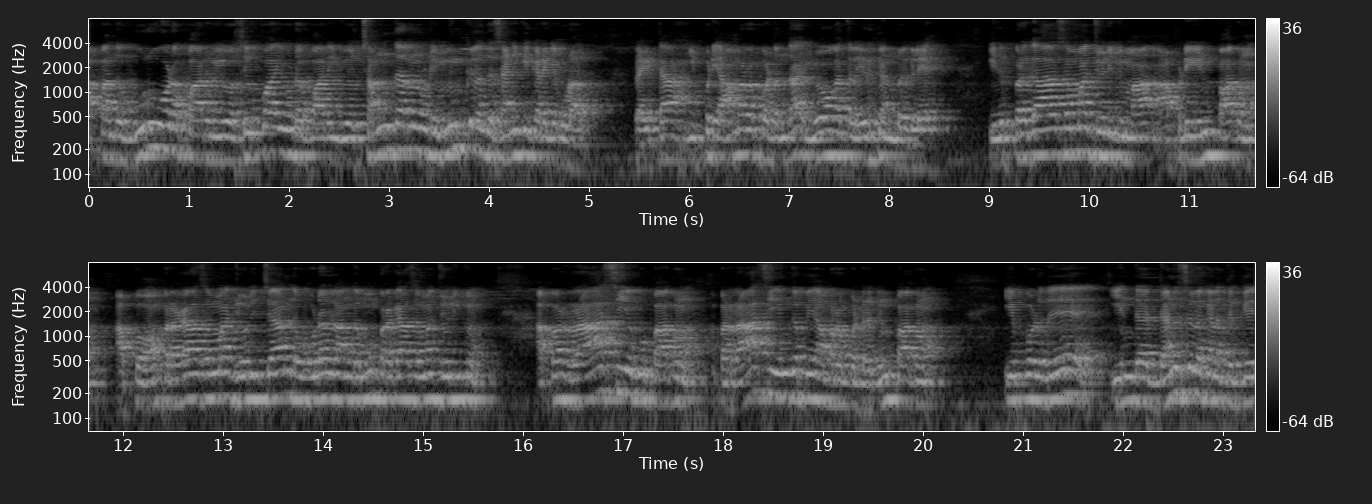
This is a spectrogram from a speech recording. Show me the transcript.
அப்போ அந்த குருவோட பார்வையோ செவ்வாயோட பார்வையோ சந்திரனுடைய மின்கில் அந்த சனிக்கு கிடைக்கக்கூடாது. ரைட்டா இப்படி அமரப்பட்டிருந்தா யோகத்தில் இருக்கு நண்பர்களே இது பிரகாசமாக ஜொலிக்குமா அப்படின்னு பார்க்கணும். அப்போ பிரகாசமாக ஜொலிச்சா இந்த உடல் அங்கமும் பிரகாசமாக ஜொலிக்கும். அப்போ ராசியை பார்க்கணும். அப்போ ராசி எங்கே போய் அமரப்பட்டிருக்குன்னு பார்க்கணும். இப்பொழுது இந்த தனுசு லக்கணத்துக்கு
